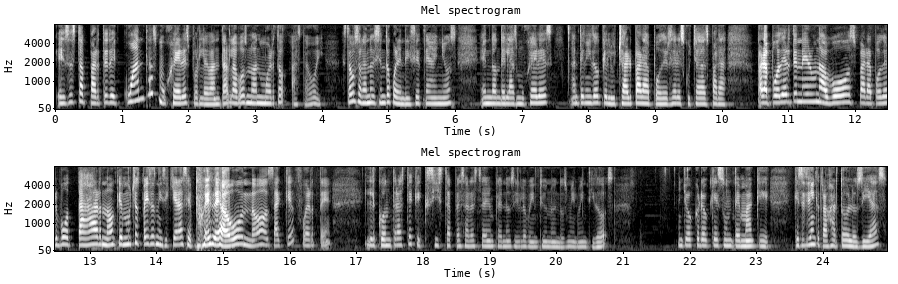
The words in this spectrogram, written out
es esta parte de cuántas mujeres por levantar la voz no han muerto hasta hoy. Estamos hablando de 147 años en donde las mujeres han tenido que luchar para poder ser escuchadas, para, para poder tener una voz, para poder votar, ¿no? Que en muchos países ni siquiera se puede aún, ¿no? O sea, qué fuerte el contraste que existe a pesar de estar en pleno siglo XXI en 2022. Yo creo que es un tema que, que se tiene que trabajar todos los días,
